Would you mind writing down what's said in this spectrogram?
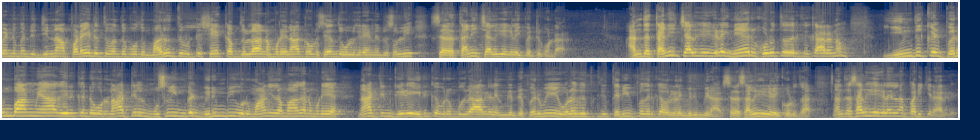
வேண்டும் என்று ஜின்னா படையெடுத்து வந்தபோது மறுத்துவிட்டு ஷேக் அப்துல்லா நம்முடைய நாட்டோடு சேர்ந்து கொள்கிறேன் என்று சொல்லி சில தனி சலுகைகளை பெற்றுக்கொண்டார் அந்த தனி சலுகைகளை நேரு கொடுத்ததற்கு காரணம் இந்துக்கள் பெரும்பான்மையாக இருக்கின்ற ஒரு நாட்டில் முஸ்லீம்கள் விரும்பி ஒரு மாநிலமாக நம்முடைய நாட்டின் கீழே இருக்க விரும்புகிறார்கள் என்கின்ற பெருமையை உலகத்துக்கு தெரிவிப்பதற்கு அவர்களை விரும்பினார். சில சலுகைகளை கொடுத்தார். அந்த சலுகைகளை எல்லாம் பறிக்கிறார்கள்.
